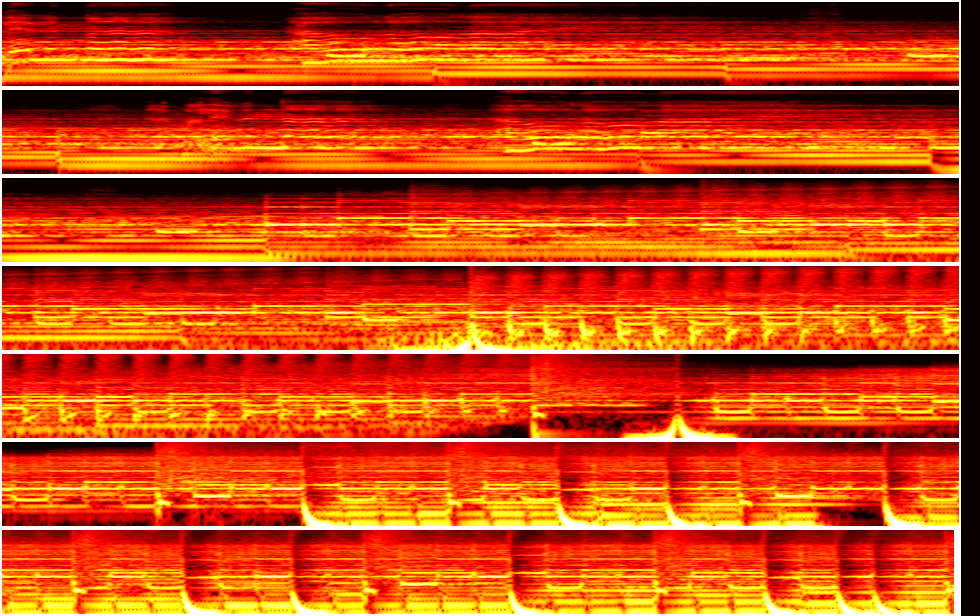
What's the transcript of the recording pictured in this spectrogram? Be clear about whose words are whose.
Speaker 1: living the how low love. Yeah.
